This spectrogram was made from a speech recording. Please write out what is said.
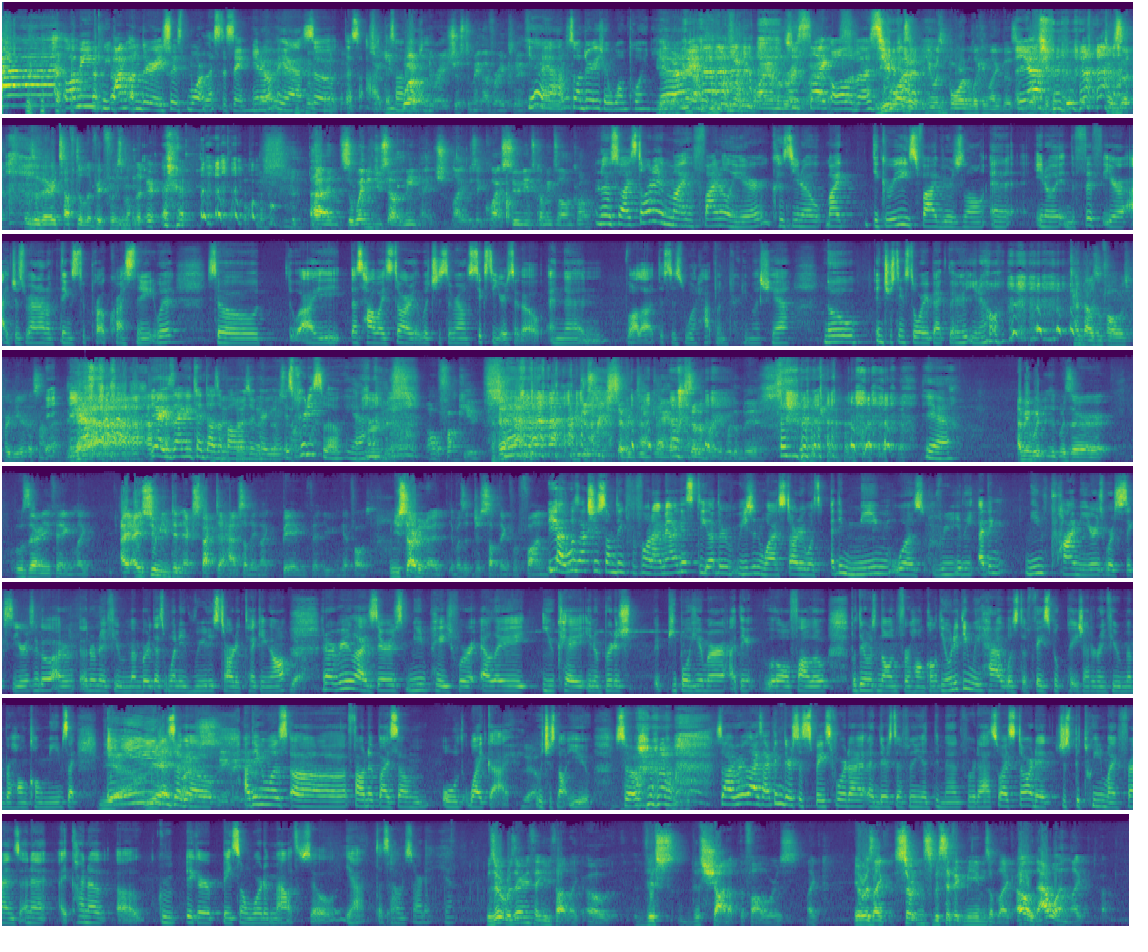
well, I mean, I'm underage, so it's more or less the same, you know. Yeah. Yeah, so that's, I that's You were I feel. underage, just to make that very clear. Yeah, yeah, I was underage at one point. Yeah, yeah. I am underage. just like all of us. He yeah. wasn't. He was born looking like this. Yeah. it, was a, it was a very tough delivery for his mother. And so when did you up the meme page? Like, was it quite soon into coming to Hong Kong? No, so I started in my final year because you know my degree is five years long, and you know in the fifth year I just ran out of things to procrastinate with. So I that's how I started, which is around sixty years ago, and then voila, this is what happened pretty much. Yeah, no interesting story back there, you know. Ten thousand followers per year. That's not bad. yeah, yeah, exactly. Ten thousand followers per year. It's pretty slow. Yeah. Oh, fuck you. you just reached 17k and celebrated with a beer. Yeah. I mean, wa- was there was there anything like? I, I assume you didn't expect to have something like big that you can get followers. When you started it, was it just something for fun? Yeah, it was actually something for fun. I mean, I guess the other reason why I started was I think meme was really I think meme prime years were six years ago. I don't I don't know if you remember. That's when it really started taking off. Yeah. And I realized there's meme page for LA, UK, you know, British people humor. I think we'll all follow, but there was none for Hong Kong. The only thing we had was the Facebook page. I don't know if you remember Hong Kong memes like Yeah. ages Yeah, ago. yeah. I think it was uh, founded by some old white guy, Yeah. which is not you. So, so I realized I think there's a space for that, and there's definitely a demand for that. So I started just between my friends, and I, I kind of uh, grew bigger based on word of mouth. So yeah, that's how I started. Yeah. Was there was there anything you thought like, oh, this this shot up the followers? Like, it was like certain specific memes of like, oh, that one like.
